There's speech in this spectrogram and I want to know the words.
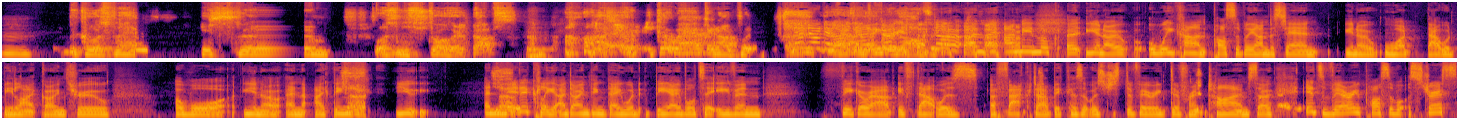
Mm. because perhaps his wasn't strong enough. I, how can I put? No, no, no, I that's think very- we're laughing. no. I mean, I mean, look, uh, you know, we can't possibly understand, you know, what that would be like going through a war, you know, and I think No. you, and No. medically, I don't think they would be able to even figure out if that was a factor because it was just a very different time. So it's very possible. Stress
